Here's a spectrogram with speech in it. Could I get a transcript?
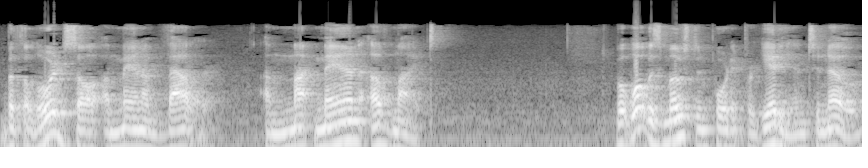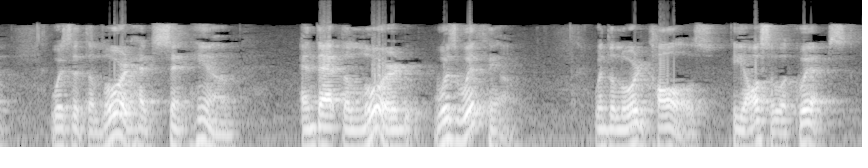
But the Lord saw a man of valor, a man of might. But what was most important for Gideon to know was that the Lord had sent him and that the Lord was with him. When the Lord calls, he also equips.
